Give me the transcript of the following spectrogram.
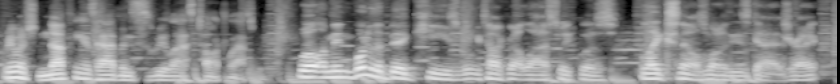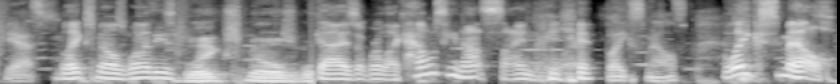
pretty much nothing has happened since we last talked last week. Well, I mean, one of the big keys, what we talked about last week was Blake Snell's one of these guys, right? Yes. Blake Snell's one of these Blake smells guys that we're like, how is he not signed anywhere? Blake smells. Blake Smell.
